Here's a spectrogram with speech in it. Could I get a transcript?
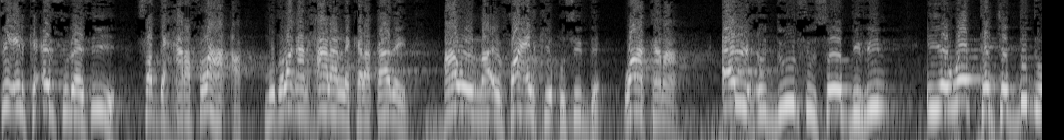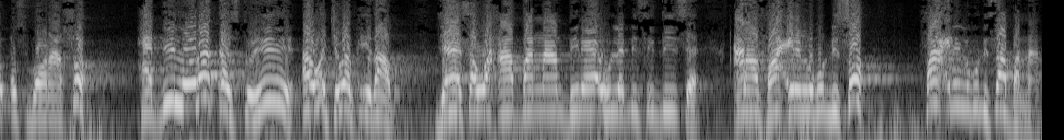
ficilka aulaaiyi saddex xaraflaha ah mulaqan xaalaan la kala qaadayn aawey naaib faacilkii qusida waa kana alxuduudu soo dirin iyo watajadudu cusboonaasho haddii loola qasto awa jawaabka idaadu jaasa waxaa bannaan binaahu la dhisidiisa calaa faacilin lagu dhiso faacilin lagu dhisaa bannaan.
